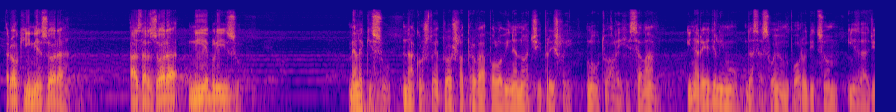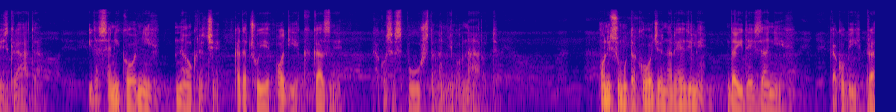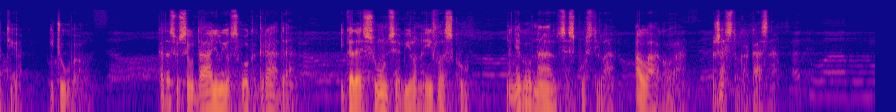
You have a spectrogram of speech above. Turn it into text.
Roki im je zora, a zar zora nije blizu? Meleki su, nakon što je prošla prva polovina noći, prišli Lutu a.s. i naredili mu da sa svojom porodicom izađe iz grada i da se niko od njih ne okreće kada čuje odijek kazne kako se spušta na njegov narod. Oni su mu također naredili da ide iza njih, kako bi ih pratio i čuvao. Kada su se udaljili od svog grada I kada je sunce bilo na izlasku, na njegov narod se spustila Allahova žestoka kazna.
